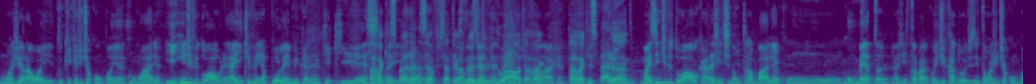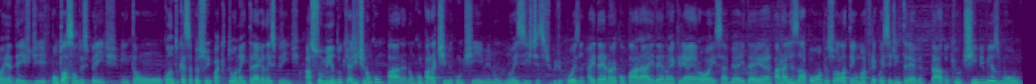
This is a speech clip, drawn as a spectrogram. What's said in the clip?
uma geral aí do que, que a gente acompanha como área. E individual, né? Aí que vem a polêmica, né? O que que é essa Tava aqui daí, esperando cara? você você ter uma coisa individual. Tava, falar, cara. tava aqui esperando. Mas individual, cara, a gente não trabalha com, com meta. A gente trabalha com indicadores. Então a gente acompanha desde pontuação do sprint. Então, quanto que essa pessoa impactou na entrega da sprint. Assumindo que a gente não compara, não compara time com time, não, não existe esse tipo de coisa. A ideia não é comparar, a ideia não é criar heróis, sabe? A ideia é analisar, pô, uma pessoa ela tem uma frequência de entrega. Dado que o time mesmo,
